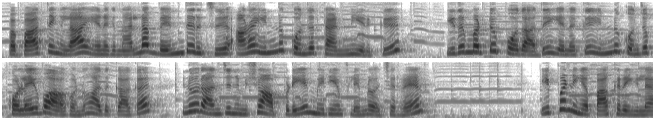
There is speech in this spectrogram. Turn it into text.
இப்போ பார்த்தீங்களா எனக்கு நல்லா வெந்துருச்சு ஆனால் இன்னும் கொஞ்சம் தண்ணி இருக்குது இது மட்டும் போதாது எனக்கு இன்னும் கொஞ்சம் குலைவாக ஆகணும் அதுக்காக இன்னொரு அஞ்சு நிமிஷம் அப்படியே மீடியம் ஃப்ளேமில் வச்சிடுறேன். இப்போ நீங்கள் பார்க்குறீங்களா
